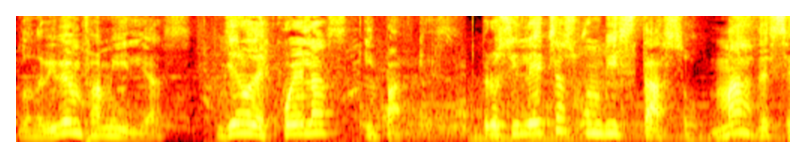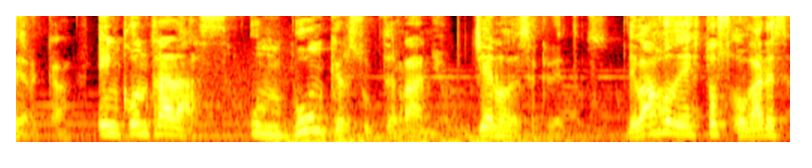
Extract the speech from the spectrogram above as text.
donde viven familias, lleno de escuelas y parques. Pero si le echas un vistazo más de cerca, encontrarás un búnker subterráneo lleno de secretos. Debajo de estos hogares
